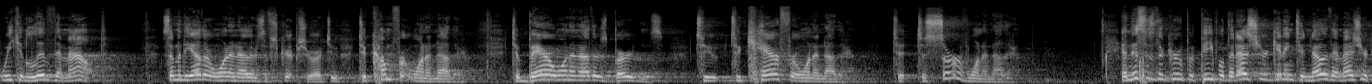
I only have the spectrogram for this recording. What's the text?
we can live them out. Some of the other one another's of Scripture are to, to comfort one another, to bear one another's burdens, to, to care for one another, to, to serve one another. And this is the group of people that, as you're getting to know them, as you're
